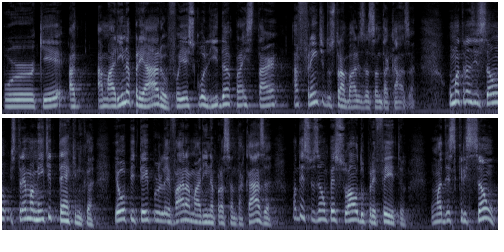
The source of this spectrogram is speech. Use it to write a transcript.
porque a, a Marina Prearo foi a escolhida para estar à frente dos trabalhos da Santa Casa. Uma transição extremamente técnica. Eu optei por levar a Marina para a Santa Casa, uma decisão pessoal do prefeito, uma descrição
